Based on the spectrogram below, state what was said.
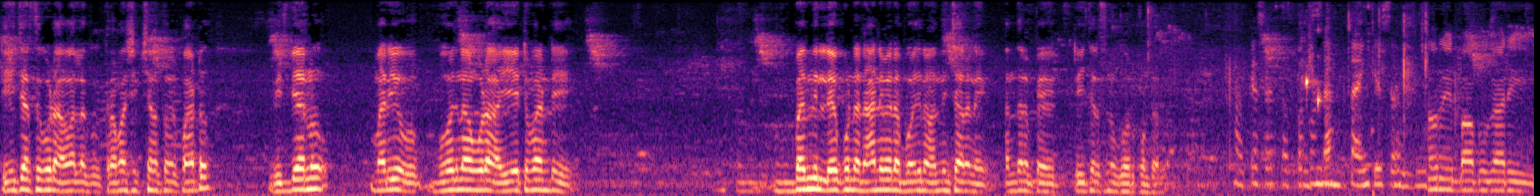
టీచర్స్ కూడా వాళ్ళకు క్రమశిక్షణతో పాటు విద్యను మరియు భోజనం కూడా ఎటువంటి ఇబ్బంది లేకుండా నాణ్యమైన భోజనం అందించాలని అందరం పే- టీచర్స్ను కోరుకుంటారు. ఓకే సార్ తప్పకుండా. Thank you sir Gowri Babu గారి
